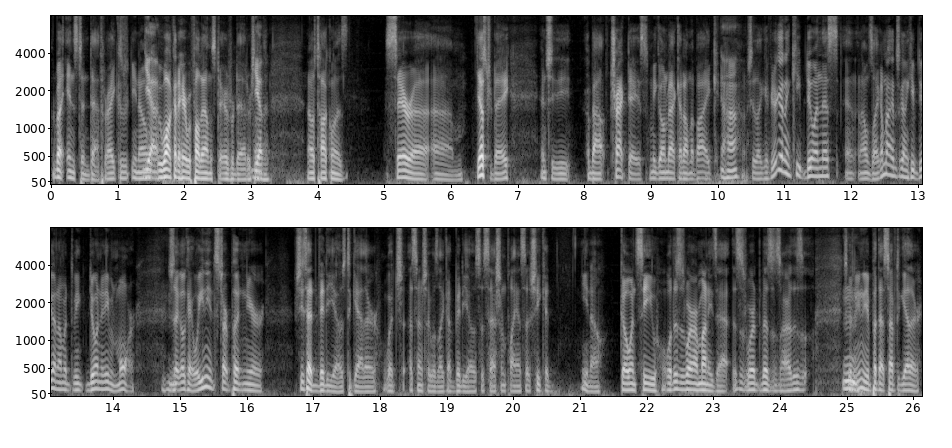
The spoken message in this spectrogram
what about instant death, right? Because you know, Yeah. we walk out of here, we fall down the stairs, we're dead or something. Yep. And I was talking with Sarah um, yesterday, and she about track days, me going back out on the bike. Uh huh. She's like, if you're going to keep doing this, and, and I was like, I'm not just going to keep doing it. I'm going to be doing it even more. She's Mm-hmm. like, okay, well, you need to start putting your, she said videos together, which essentially was like a video succession plan so she could, you know, go and see, well, this is where our money's at. This is where the business are. This is, so Mm. you need to put that stuff together.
